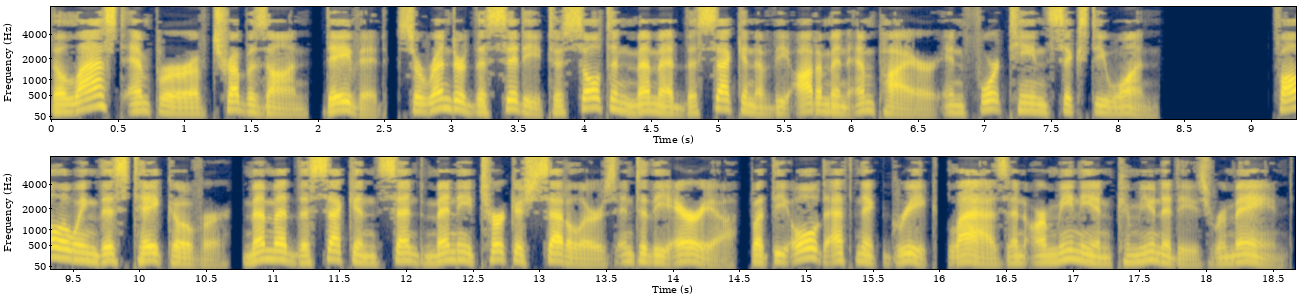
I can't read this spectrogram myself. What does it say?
The last emperor of Trebizond, David, surrendered the city to Sultan Mehmed II of the Ottoman Empire in 1461. Following this takeover, Mehmed II sent many Turkish settlers into the area, but the old ethnic Greek, Laz and Armenian communities remained.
